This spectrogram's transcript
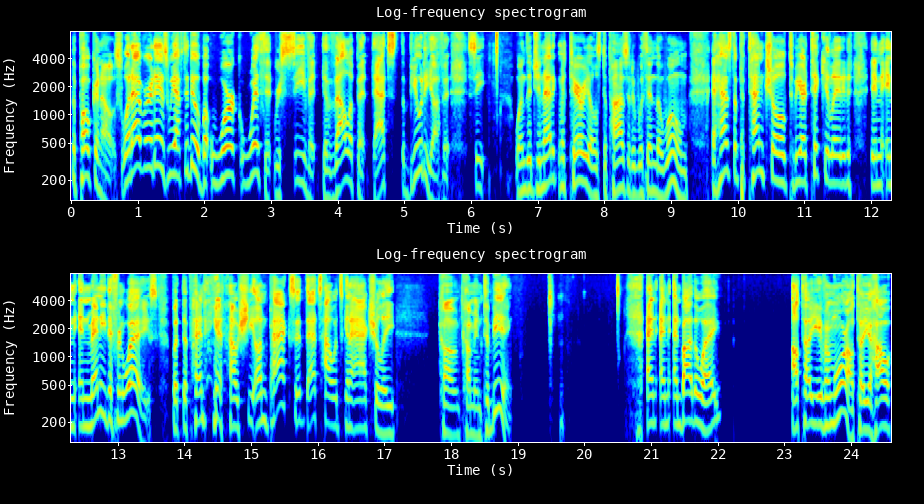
the Poconos, whatever it is we have to do, but work with it, receive it, develop it. That's the beauty of it. See, when the genetic material is deposited within the womb, it has the potential to be articulated in, in, in many different ways. But depending on how she unpacks it, that's how it's going to actually come come into being. And and and by the way, I'll tell you even more. I'll tell you how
